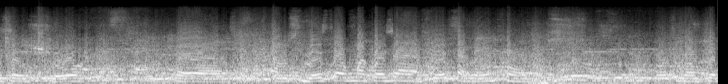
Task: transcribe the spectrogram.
desejou. é, a lucidez tem alguma coisa a ver também com não ter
